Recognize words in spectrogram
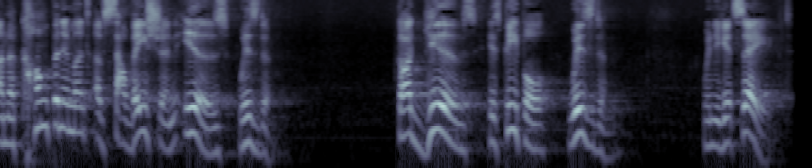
an accompaniment of salvation is wisdom. God gives his people wisdom when you get saved.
